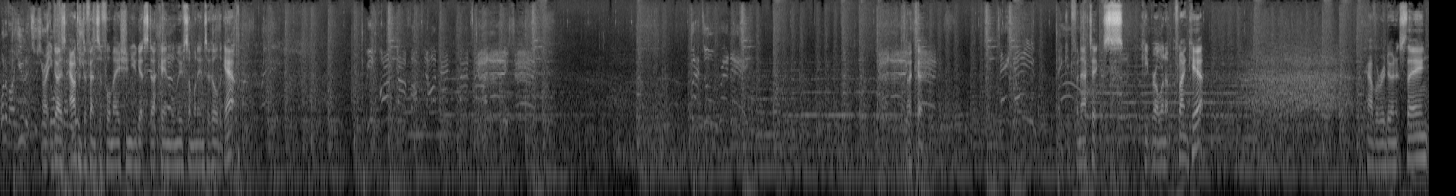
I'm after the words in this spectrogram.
One of our units has used Alright, you guys out of defensive formation. You get stuck in. We'll move someone in to fill the gap. Fanatics. Keep rolling up the flank here. Cavalry doing its thing.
